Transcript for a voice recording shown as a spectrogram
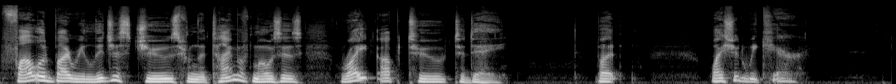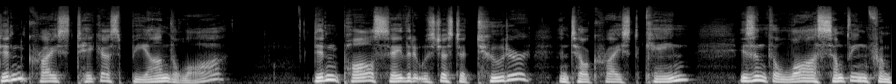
followed by religious Jews from the time of Moses right up to today. But why should we care? Didn't Christ take us beyond the law? Didn't Paul say that it was just a tutor until Christ came? Isn't the law something from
